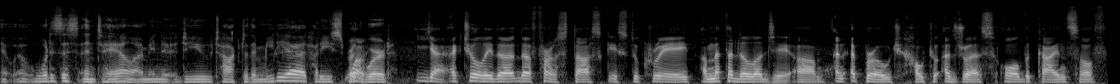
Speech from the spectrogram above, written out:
What does this entail? I mean, do you talk to the media? How do you spread well, the word? Yeah, actually, the, the first task is to create a methodology, um, an approach how to address all the kinds of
